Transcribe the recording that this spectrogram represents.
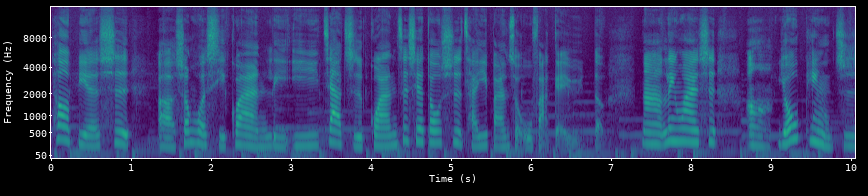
特别是呃生活习惯、礼仪、价值观，这些都是才艺班所无法给予的。那另外是，嗯，有品质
